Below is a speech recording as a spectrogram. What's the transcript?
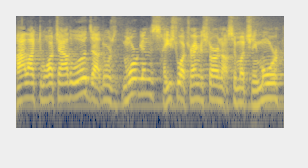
I like to watch Out of the Woods, Outdoors with Morgans. I used to watch Ranger Star, not so much anymore.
